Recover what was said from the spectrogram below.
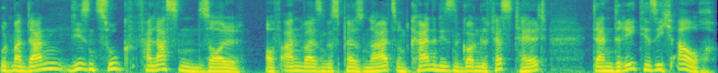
und man dann diesen Zug verlassen soll auf Anweisung des Personals und keiner diesen Gondel festhält, dann dreht die sich auch.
